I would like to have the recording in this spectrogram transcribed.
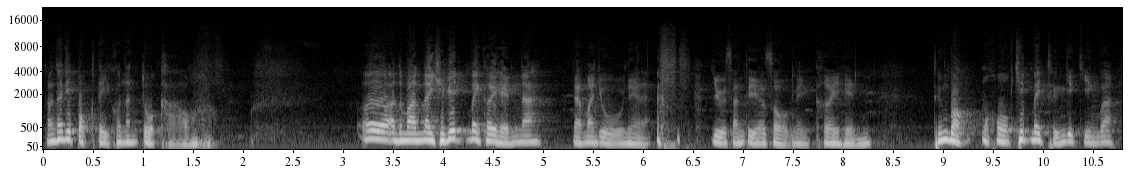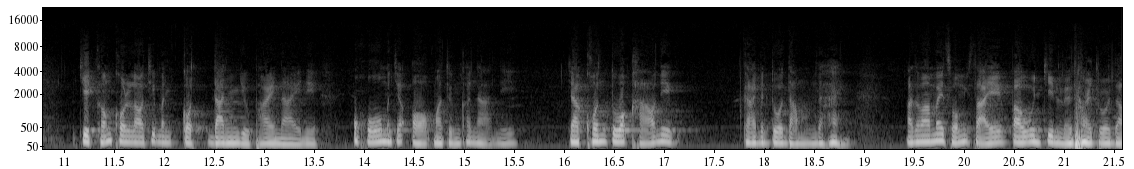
ทั้งที่ปกติคนนั้นตัวขาว เอออาตมาในชีวิตไม่เคยเห็นนะ แต่มาอยู่เนี่ยอยู่สันติอโศกนี่เคยเห็น ถึงบอก โอ้โห คิดไม่ถึงจริงๆว่า จิตของคนเราที่มันกดดันอยู่ภายในนี่โอ้โห มันจะออกมาถึงขนาดนี้ จากคนตัวขาวนี่กลายเป็นตัวดำได้อาตมาไม่สงสัยเปาวุ้นจินเลยทำไมตัวด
